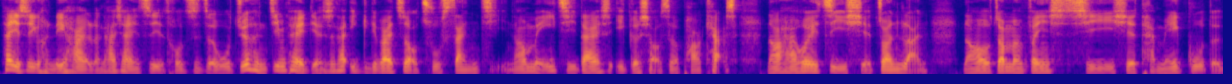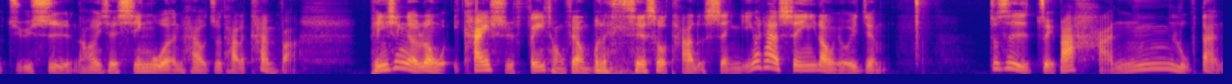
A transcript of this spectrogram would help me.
他也是一个很厉害的人，他现在也自己的投资者。我觉得很敬佩一点是他一个礼拜至少出三集，然后每一集大概是一个小时的 podcast，然后还会自己写专栏，然后专门分析一些台美股的局势，然后一些新闻，还有就是他的看法。平心而论，我一开始非常非常不能 接受他的声音，因为他的声音让我有一点就是嘴巴含卤蛋，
